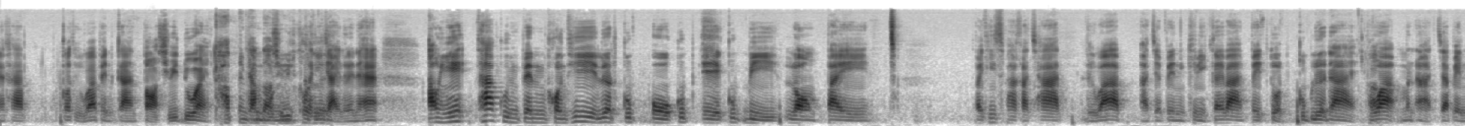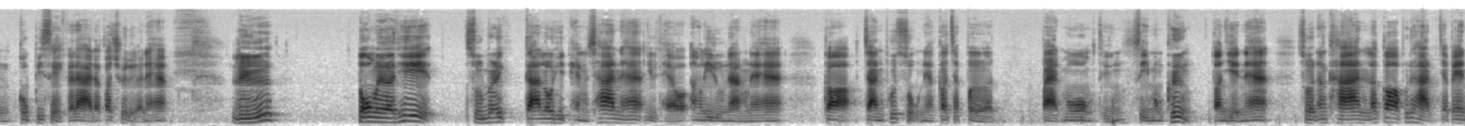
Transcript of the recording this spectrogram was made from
นะครับ ก็ถือว่าเป็นการต่อชีวิตด้วยครับเป็นการต่อชีวิตคนทำบุญครั้งใหญ่เลยนะฮะ เอางี้ถ้าคุณเป็นคนที่เลือดกรุ๊ป O กรุ๊ป A กรุ๊ป B ลองไปไปที่สภากาชาติ หรือว่าอาจจะเป็นคลินิกใกล้บ้านไปตรวจกรุ๊ปเลือดได้ เพราะว่ามันอาจจะเป็นกรุ๊ปพิเศษก็ได้ แล้วก็ช่วยเหลือนะฮะหรือตรงไปเลยที่ศูนย์บริการโลหิตแห่งชาตินะฮะอยู่แถวอังรีดูนังนะฮะก็จันทร์พุธศุกร์เนี่ยก็จะเปิด 8 โมงถึง 4 โมงครึ่งตอนเย็นนะฮะส่วนอังคารแล้วก็พฤหัสจะเป็น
